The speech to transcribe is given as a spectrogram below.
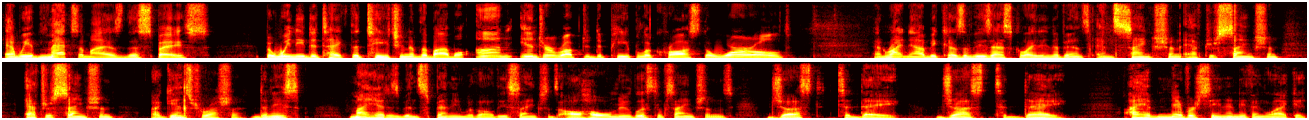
And we have maximized this space but we need to take the teaching of the Bible uninterrupted to people across the world. And right now, because of these escalating events and sanction after sanction after sanction against Russia, Denise, my head has been spinning with all these sanctions. A whole new list of sanctions just today. Just today. I have never seen anything like it.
